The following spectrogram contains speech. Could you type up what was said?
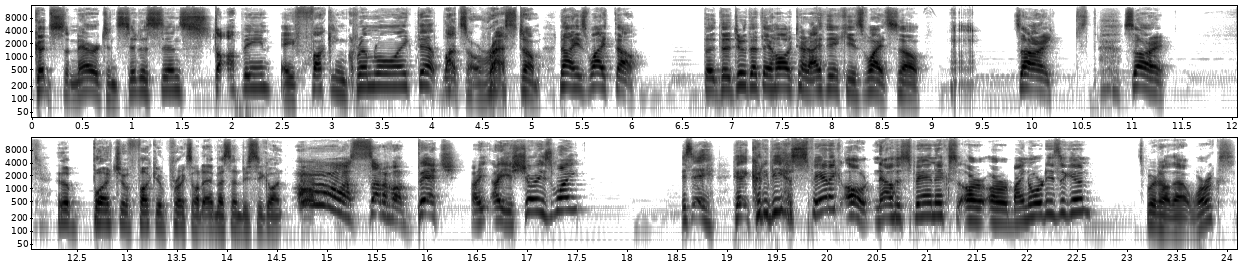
Good Samaritan citizens stopping a fucking criminal like that. Let's arrest him. No, he's white though. The, the dude that they hogtied, I think he's white. So, sorry. Sorry. A bunch of fucking pricks on MSNBC going, oh, son of a bitch. Are, are you sure he's white? Is it, could he be Hispanic? Oh, now Hispanics are, are minorities again? It's weird how that works.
